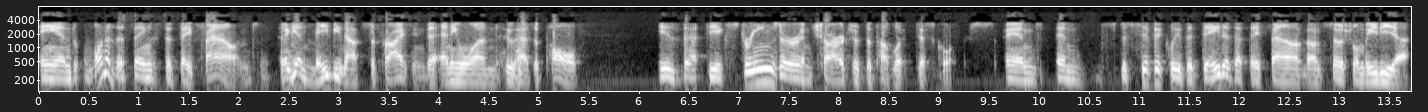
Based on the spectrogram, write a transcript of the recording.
And one of the things that they found, and again, maybe not surprising to anyone who has a pulse, is that the extremes are in charge of the public discourse. And, and specifically the data that they found on social media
